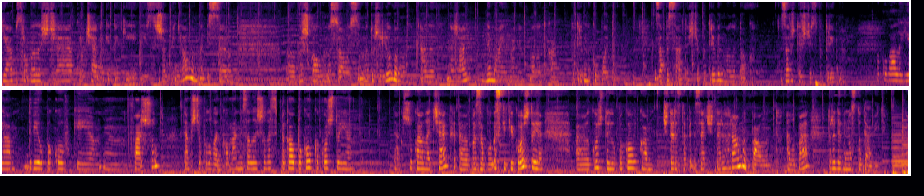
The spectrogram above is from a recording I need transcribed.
я б зробила ще крученики такі із шампіньйонами, із сиром е, в вершковому соусі. Ми дуже любимо, але, на жаль, немає у мене молотка. Потрібно купити. Записати, що потрібен молоток завжди щось потрібно. Пакувала я дві упаковки фаршу, там ще половинка у мене залишилась. Така упаковка коштує. Так, шукала чек, е, бо забула скільки коштує. Е, Коштує упаковка 454 грами, паунд ЛБ 3,99.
